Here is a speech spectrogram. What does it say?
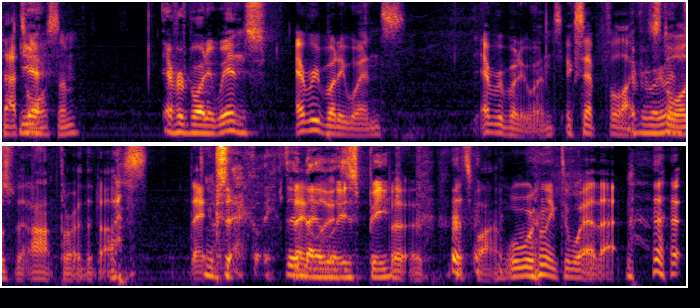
that's Yeah. awesome. Everybody wins. Everybody wins. Everybody wins, except for like Everybody stores wins. that aren't Throw the Dice. They, Exactly. Then they, lose, big. but that's fine. We're willing to wear that.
